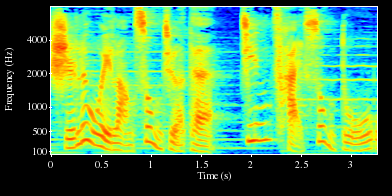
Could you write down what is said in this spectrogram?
十六位朗诵者的精彩诵读。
